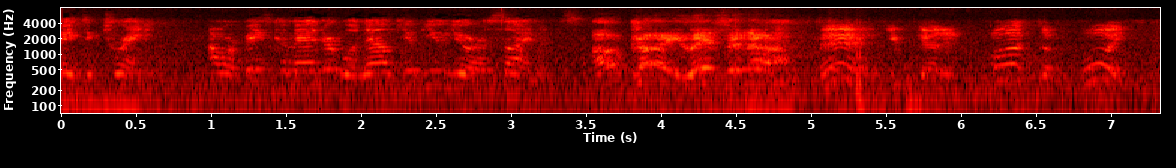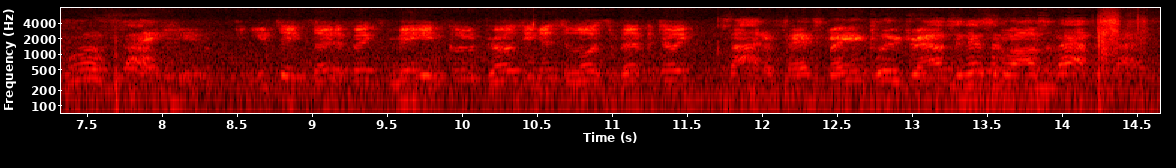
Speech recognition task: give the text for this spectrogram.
basic training. Our base commander will now give you your assignments. Okay, listen up. Man, you've got an awesome voice. Well, thank you. Can you say side effects may include drowsiness and loss of appetite? Side effects may include drowsiness and loss of appetite.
